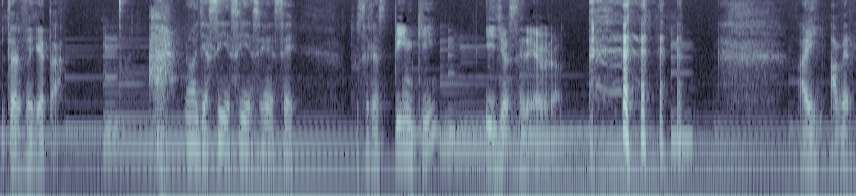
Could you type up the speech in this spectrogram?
y tú eres Vegeta. Ah, no, ya sé, ya sé, ya sé, ya sé. Tú serás Pinky y yo Cerebro. Ay, a ver,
